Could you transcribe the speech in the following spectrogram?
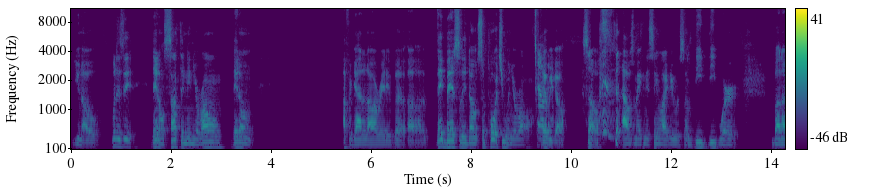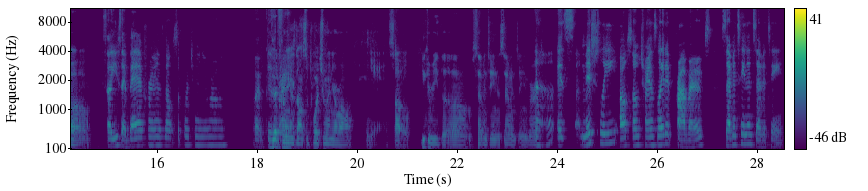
you know, what is it? They don't something in you wrong. They don't I forgot it already, but uh, they basically don't support you when you're wrong. Okay. There we go. So I was making it seem like it was some deep, deep word, but uh. So you say bad friends don't support you when you're wrong, or good, good friends. friends don't support you when you're wrong. Yeah. So you can read the um, 17 and 17 verse. Uh-huh. It's Mishlei also translated Proverbs 17 and 17.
